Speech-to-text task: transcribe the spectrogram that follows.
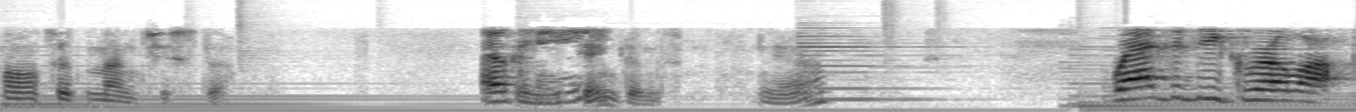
part of Manchester, in England. Yeah. Where did you grow up?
